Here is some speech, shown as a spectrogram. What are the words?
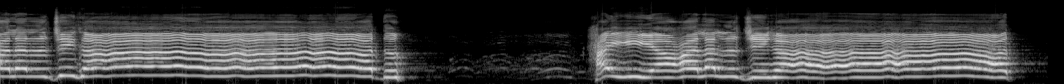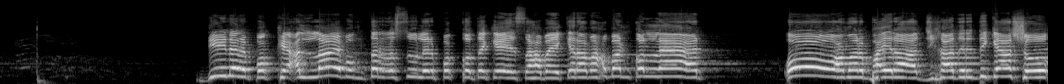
আলাল জিহাদ। আলাল দিনের পক্ষে আল্লাহ এবং তার রসুলের পক্ষ থেকে সাহাবাই কেরাম আহ্বান করলেন, ও আমার ভাইরা, জিহাদের দিকে আসো।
